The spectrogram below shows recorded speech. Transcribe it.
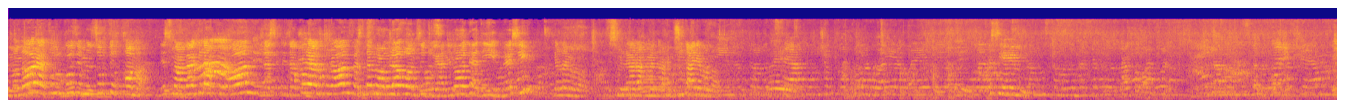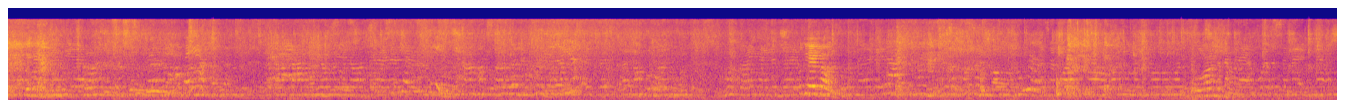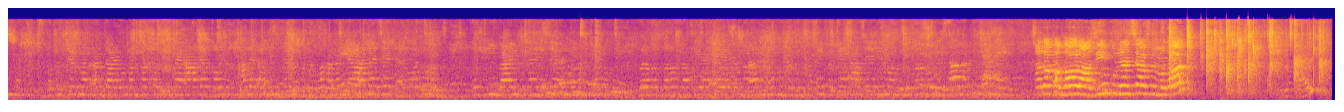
منارة طول جزء من سورة القمر. نسمع بقى كده القرآن إذا- قرأ القرآن فاستمعوا له وانصتوا يعني نقعد هاديين. ماشي؟ يلا يا منار. بسم الله الرحمن الرحيم. بصوت عالي يا منار. بس يا إيمي إيمان صدق الله العظيم. كلنا نسقف المنار.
